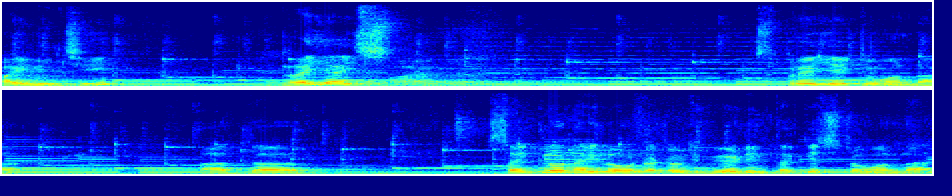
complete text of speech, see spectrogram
పైనుంచి డ్రై ఐస్ స్ప్రే చేయటం వల్ల సైక్లోన్ ఐలో ఉన్నటువంటి వేడిని తగ్గించడం వల్ల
